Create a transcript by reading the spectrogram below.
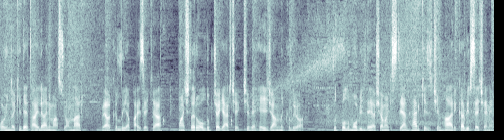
Oyundaki detaylı animasyonlar ve akıllı yapay zeka maçları oldukça gerçekçi ve heyecanlı kılıyor. Futbolu mobilde yaşamak isteyen herkes için harika bir seçenek.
